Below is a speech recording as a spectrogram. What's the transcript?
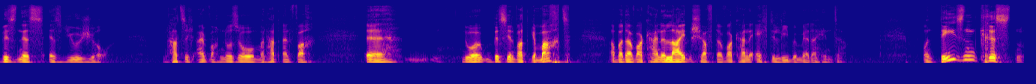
Business as usual. Man hat sich einfach nur so, man hat einfach äh, nur ein bisschen was gemacht, aber da war keine Leidenschaft, da war keine echte Liebe mehr dahinter. Und diesen Christen,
